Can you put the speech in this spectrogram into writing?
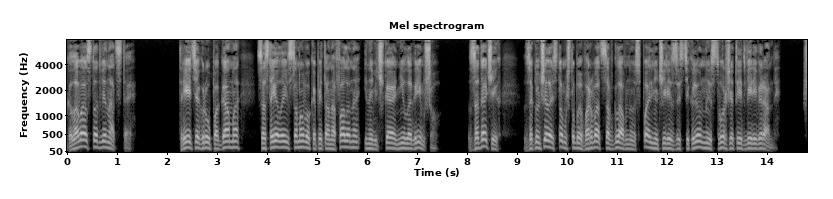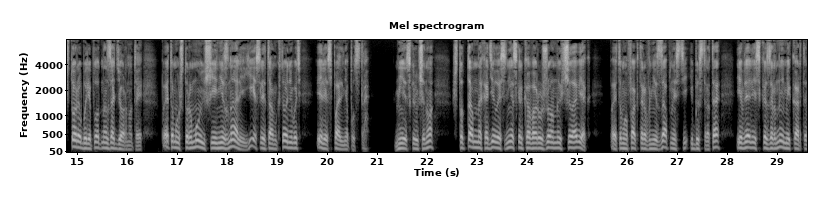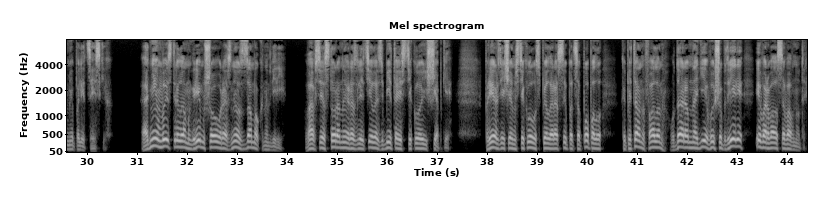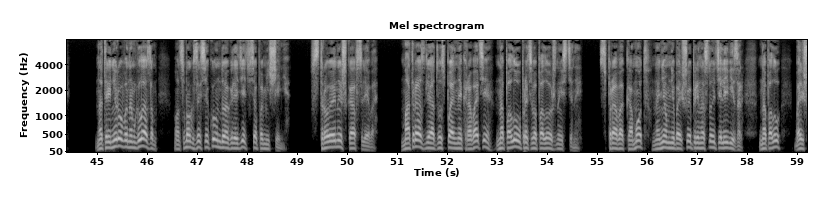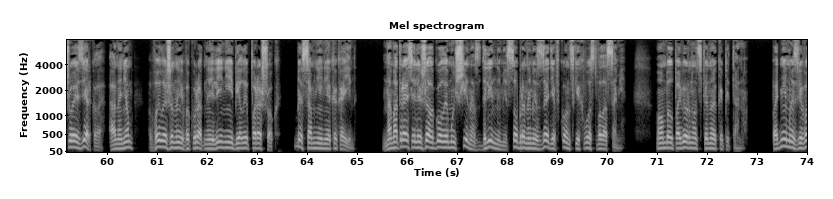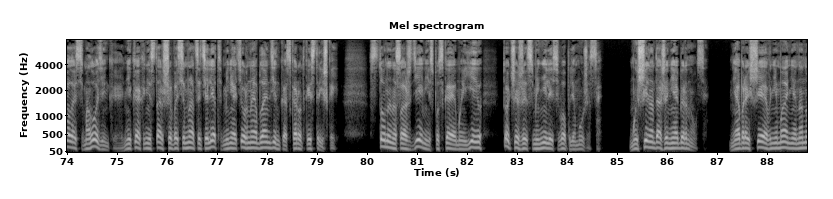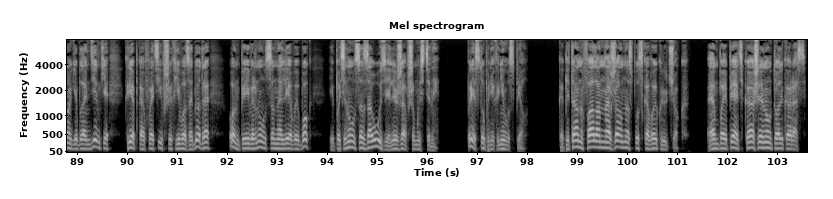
Глава 112. Третья группа «Гамма» состояла из самого капитана Фаллона и новичка Нила Гримшоу. Задача их заключалась в том, чтобы ворваться в главную спальню через застекленные створчатые двери веранды. Шторы были плотно задернуты, поэтому штурмующие не знали, есть ли там кто-нибудь или спальня пуста. Не исключено, что там находилось несколько вооруженных человек, поэтому фактор внезапности и быстрота являлись козырными картами полицейских. Одним выстрелом Гримшоу разнес замок на двери. Во все стороны разлетелось битое стекло и щепки. Прежде чем стекло успело рассыпаться по полу, капитан Фаллон ударом ноги вышиб двери и ворвался вовнутрь. Натренированным глазом он смог за секунду оглядеть все помещение. Встроенный шкаф слева. Матрас для двуспальной кровати на полу у противоположной стены. Справа комод, на нем небольшой переносной телевизор, на полу большое зеркало, а на нем выложенный в аккуратные линии белый порошок, без сомнения кокаин. На матрасе лежал голый мужчина с длинными, собранными сзади в конский хвост волосами. Он был повернут спиной капитану. Под ним извивалась молоденькая, никак не старше 18 лет, миниатюрная блондинка с короткой стрижкой. Стоны наслаждений, спускаемые ею, тотчас же сменились воплем ужаса. Мужчина даже не обернулся. Не обращая внимания на ноги блондинки, крепко охвативших его за бедра, он перевернулся на левый бок и потянулся за Узи, лежавшему стены. Преступник не успел. Капитан Фалан нажал на спусковой крючок. МП-5 кашлянул только раз.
